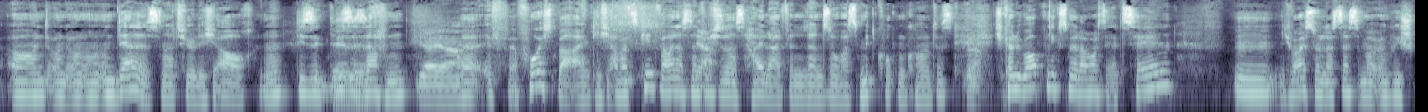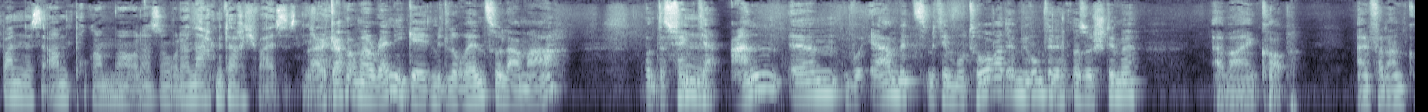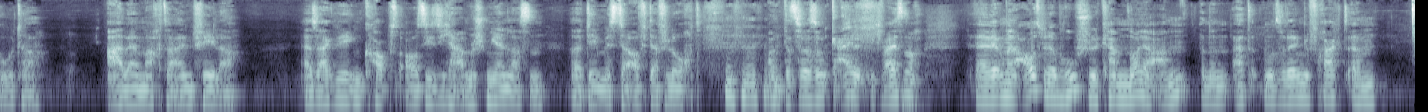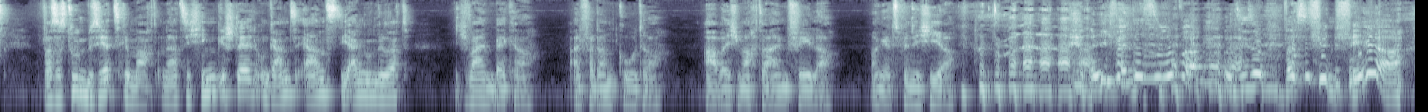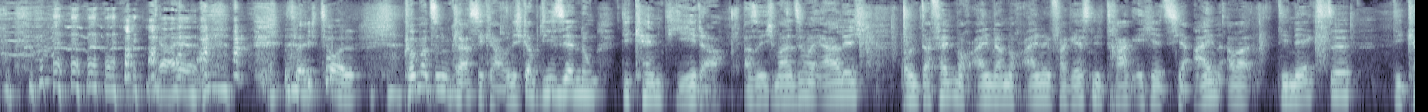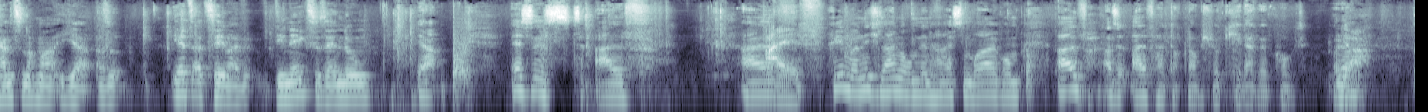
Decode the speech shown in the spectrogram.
und, und, und, und Dallas natürlich auch. Ne? Diese, diese. Sachen. Ja, ja. Äh, furchtbar eigentlich. Aber als Kind war das natürlich Ja. so das Highlight, wenn du dann sowas mitgucken konntest. Ja. Ich kann überhaupt nichts mehr daraus erzählen. Hm, Ich weiß nur, dass das immer irgendwie spannendes Abendprogramm war oder so. Oder Nachmittag, ich weiß es nicht. Ja, es gab auch mal Renegade mit Lorenzo Lamar. Und das fängt Hm. ja an, ähm, wo er mit, mit dem Motorrad irgendwie rumfährt, da hat man so eine Stimme. Er war ein Cop. Ein verdammt guter. Aber er machte einen Fehler. Er sagt wegen Cops aus, die sich haben schmieren lassen. Seitdem ist er auf der Flucht. und das war so geil. Ich weiß noch, äh, während meiner Ausbildung der Berufsschule kam ein neuer an und dann hat unsere Lehrerin gefragt, ähm, was hast du denn bis jetzt gemacht? Und er hat sich hingestellt und ganz ernst die Angung gesagt, ich war ein Bäcker, ein verdammt guter, aber ich machte einen Fehler. Und jetzt bin ich hier. ich fand das super. Und sie so, was ist für ein Fehler? Geil. Das war echt toll. Kommen wir zu einem Klassiker. Und ich glaube, die Sendung, die kennt jeder. Also ich meine, sind wir ehrlich, und da fällt noch ein, wir haben noch eine vergessen, die trage ich jetzt hier ein, aber die nächste, die kannst du noch mal hier, also jetzt erzähl mal, die nächste Sendung, Ja. Es ist Alf. Alf. Alf. Reden wir nicht lange um den heißen Brei rum. Alf, also Alf hat doch, glaube ich, wirklich jeder geguckt. Oder? Ja.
